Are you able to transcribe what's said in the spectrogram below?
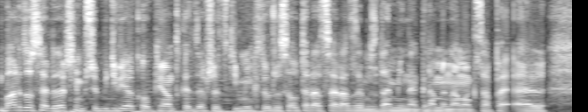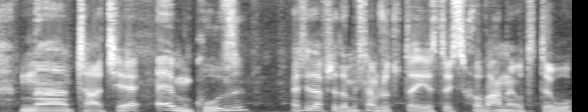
bardzo serdecznie przybić wielką piątkę ze wszystkimi, którzy są teraz razem z nami. Nagramy na maxa.pl na czacie. MKUZ. Ja się zawsze domyślam, że tutaj jest coś schowane od tyłu.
